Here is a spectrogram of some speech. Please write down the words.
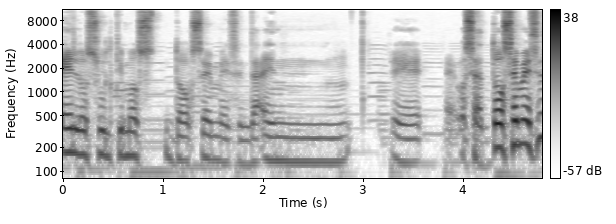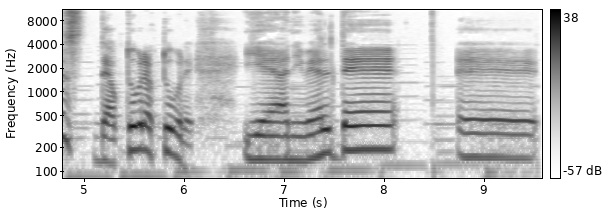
en los últimos 12 meses. En, eh, o sea, 12 meses de octubre a octubre. Y a nivel de... Eh,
